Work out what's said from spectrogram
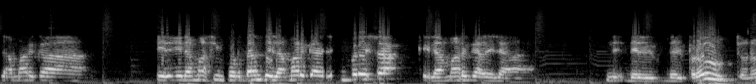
la marca era más importante la marca de la empresa que la marca de la del, producto, ¿no?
